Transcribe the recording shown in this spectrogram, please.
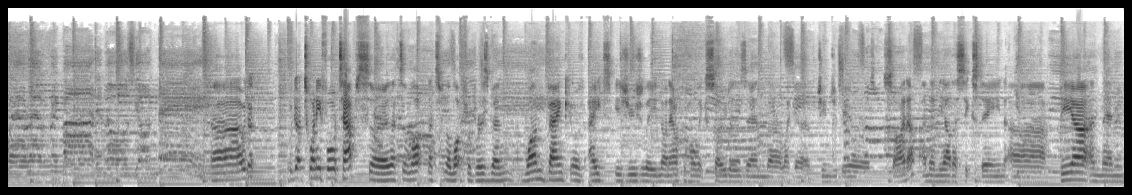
where everybody knows your name. Uh, we got We've got 24 taps, so that's a lot. That's a lot for Brisbane. One bank of eight is usually non-alcoholic sodas and uh, like a ginger beer or a cider, and then the other 16 are beer, and then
